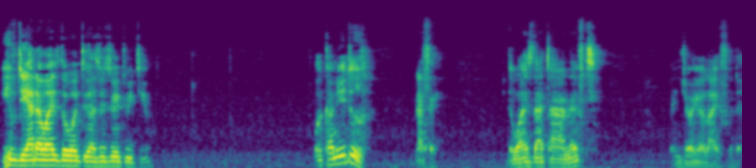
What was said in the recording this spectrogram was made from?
if the other ones don't want to associate with you, what can you do? Nothing. The ones that are left, enjoy your life with them.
